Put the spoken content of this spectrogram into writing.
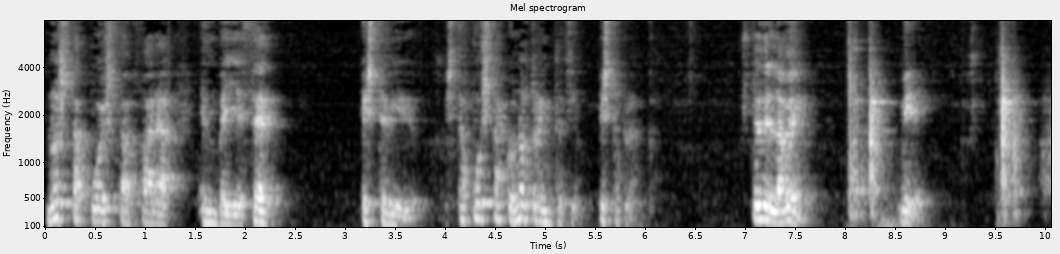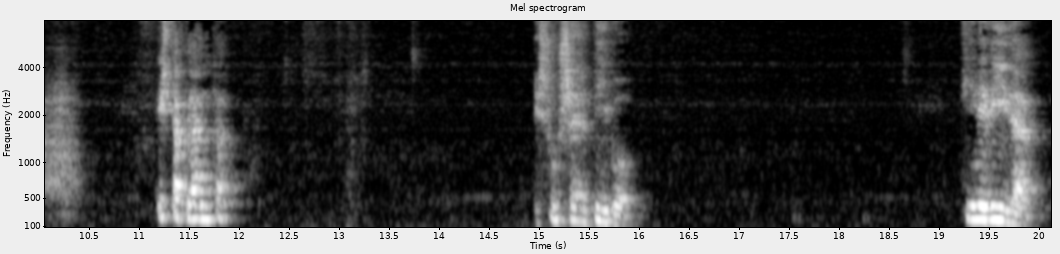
no está puesta para embellecer este vídeo, está puesta con otra intención, esta planta. Ustedes la ven. Miren. Esta planta es un ser vivo. Tiene vida.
